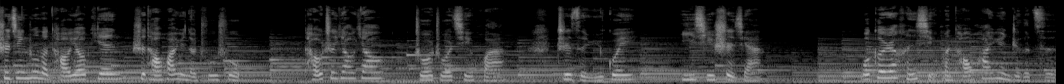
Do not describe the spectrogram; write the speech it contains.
诗经》中的《桃夭》篇是桃花运的出处，“桃之夭夭，灼灼其华，之子于归，宜其室家。”我个人很喜欢“桃花运”这个词，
